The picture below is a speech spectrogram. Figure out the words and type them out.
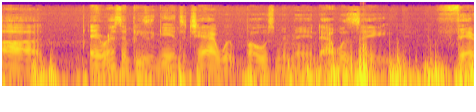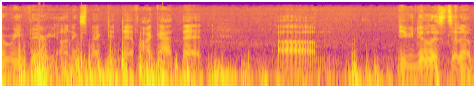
Uh, and rest in peace again to Chadwick Boseman, man. That was a very, very unexpected death. I got that um, if you didn't listen to the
